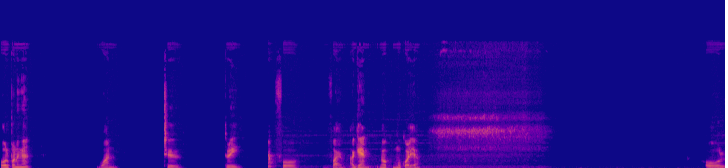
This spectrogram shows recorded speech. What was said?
ஹோல்ட் பண்ணுங்க. 1, 2, 3, 4, 5 அகைன் நோக் மூக்கு வழியாக ஹோல்ட்.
